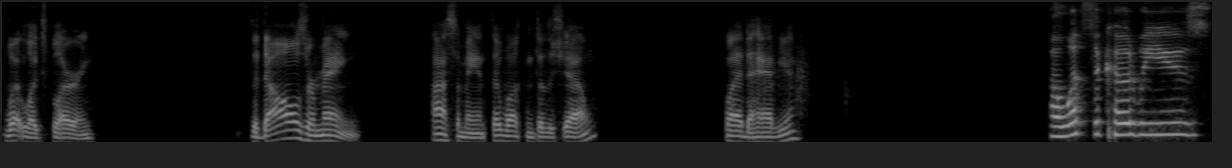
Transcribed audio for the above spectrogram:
What looks blurry? The dolls or me? Hi, Samantha. Welcome to the show. Glad to have you. Oh, what's the code we use?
